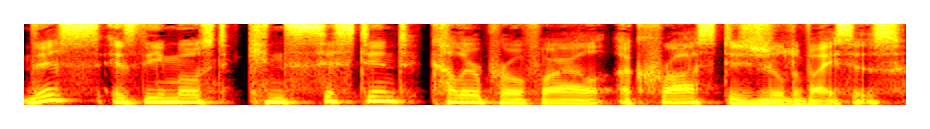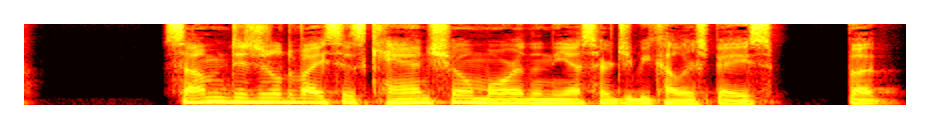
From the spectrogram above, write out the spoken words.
This is the most consistent color profile across digital devices. Some digital devices can show more than the sRGB color space, but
